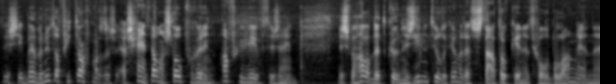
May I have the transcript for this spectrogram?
Dus ik ben benieuwd of hij toch, maar is- er schijnt wel een sloopvergunning afgegeven te zijn. Dus we hadden dat kunnen zien natuurlijk, hè, maar dat staat ook in het groot belang. En, eh,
